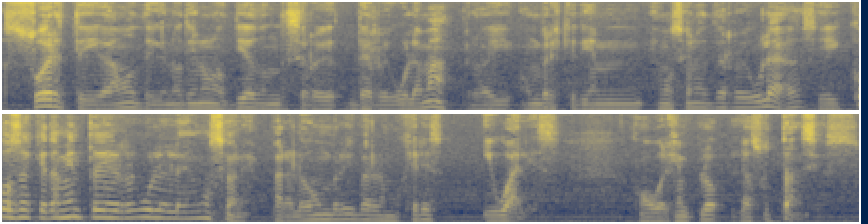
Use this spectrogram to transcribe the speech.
suerte, digamos, de que no tiene unos días donde se desregula más, pero hay hombres que tienen emociones desreguladas y hay cosas que también te regulan las emociones, para los hombres y para las mujeres iguales, como por ejemplo las sustancias.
